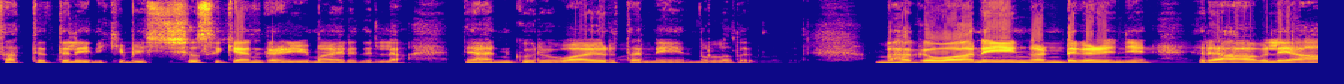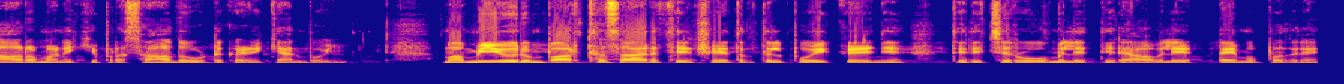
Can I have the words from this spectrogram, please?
സത്യത്തിൽ എനിക്ക് വിശ്വസിക്കാൻ കഴിയുമായിരുന്നില്ല. ഞാൻ ഗുരുവായൂർ തന്നെ എന്നുള്ളത്. ഭഗവാനെയും കണ്ടു കഴിഞ്ഞ് രാവിലെ ആറു മണിക്ക് പ്രസാദമൂട്ട് കഴിക്കാൻ പോയി. മമ്മിയൂരും പാർത്ഥസാരഥി ക്ഷേത്രത്തിൽ പോയി കഴിഞ്ഞ് തിരിച്ച് റൂമിലെത്തി രാവിലെ എട്ടേ മുപ്പതിന്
